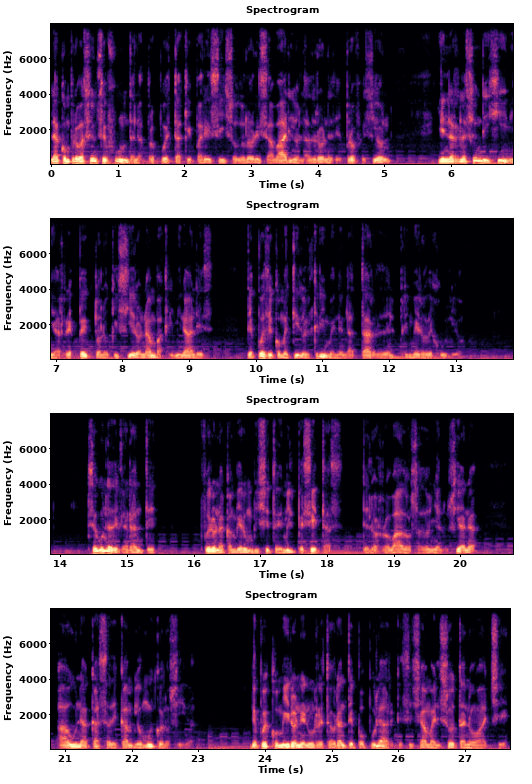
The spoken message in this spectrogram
La comprobación se funda en las propuestas que parece hizo Dolores a varios ladrones de profesión y en la relación de Higinia respecto a lo que hicieron ambas criminales después de cometido el crimen en la tarde del primero de julio. Según la declarante, fueron a cambiar un billete de mil pesetas de los robados a doña Luciana a una casa de cambio muy conocida. Después comieron en un restaurante popular que se llama el Sótano H.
